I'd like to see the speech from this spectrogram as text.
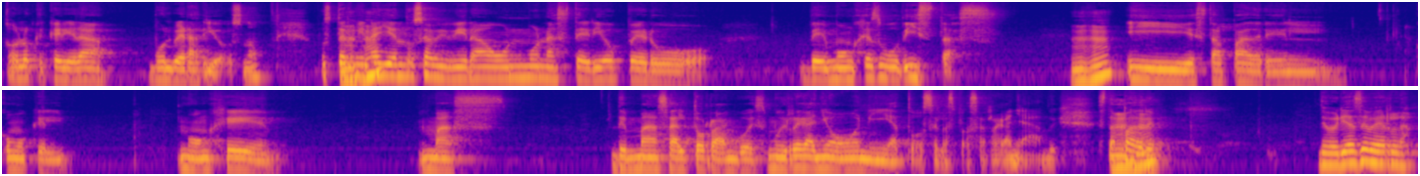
todo lo que quería era volver a Dios, ¿no? Pues termina yéndose a vivir a un monasterio, pero de monjes budistas. Y está padre, el, como que el monje más de más alto rango es muy regañón y a todos se las pasa regañando. Está padre. Deberías de verla.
